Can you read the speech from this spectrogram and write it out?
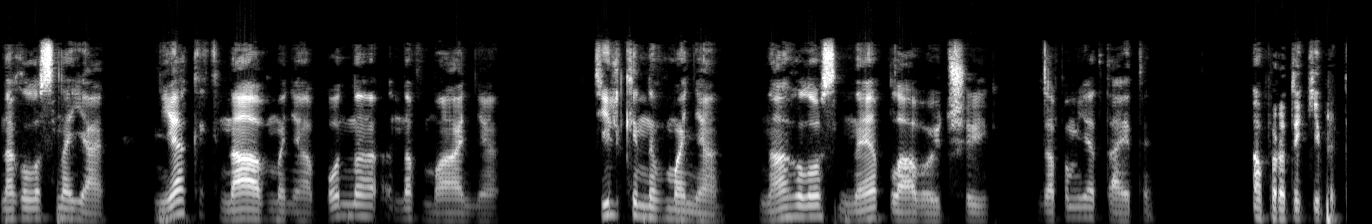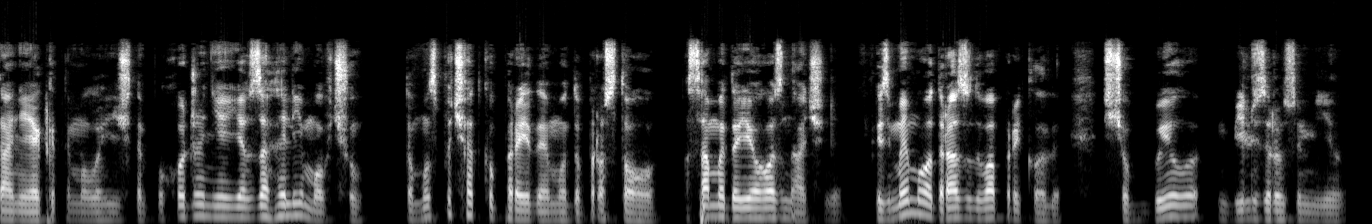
наголос на я, ніяких навмання або на навмання, тільки навмання, наголос не плаваючий. Запам'ятайте. А про такі питання, як етимологічне походження, я взагалі мовчу, тому спочатку перейдемо до простого, а саме до його значення. Візьмемо одразу два приклади, щоб було більш зрозуміло.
